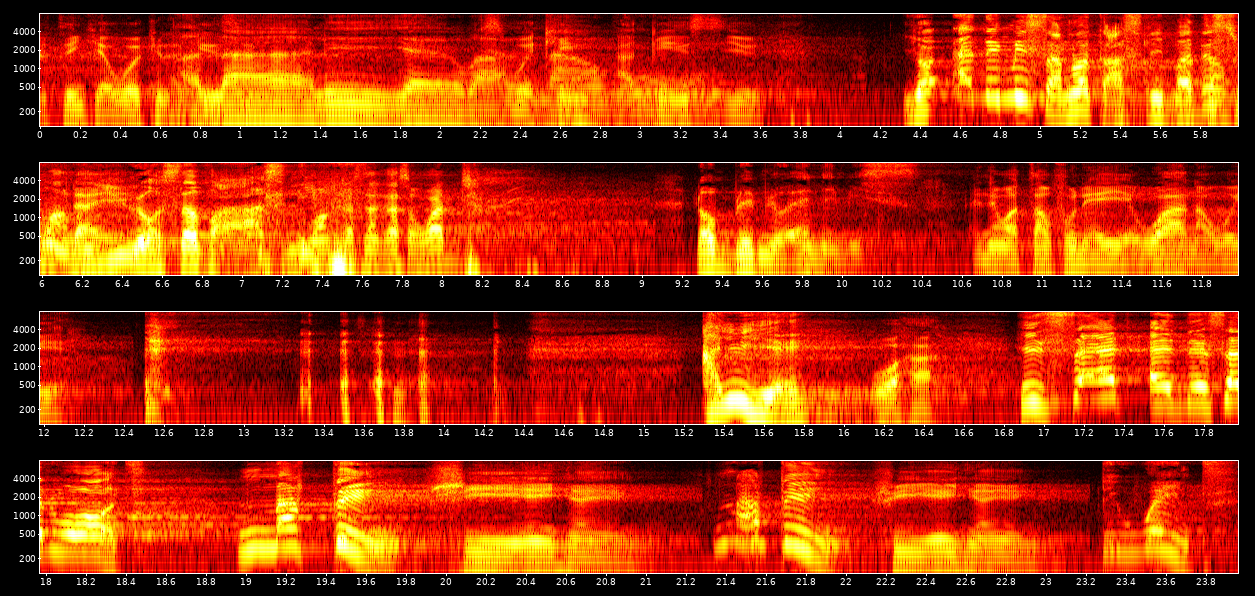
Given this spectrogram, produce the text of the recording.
you think you are working against you it's working against you. Your enemies are not asleep, but this one, you yourself are asleep. what? Don't blame your enemies. ɛnyɛ watamfo na ɛyɛ waa na woyɛ Are you here? He said, and they said, What? Nothing. She ɛhia yɛn Nothing. hwee ɛhia yɛn They went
